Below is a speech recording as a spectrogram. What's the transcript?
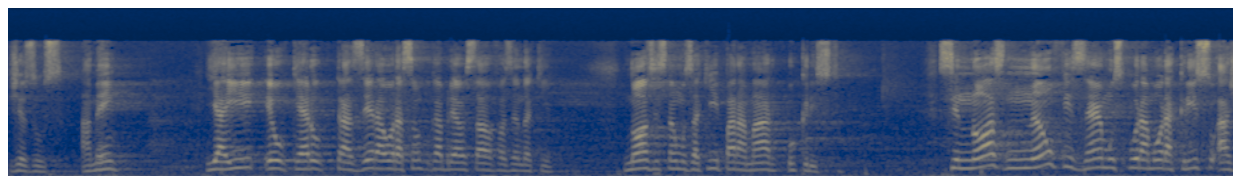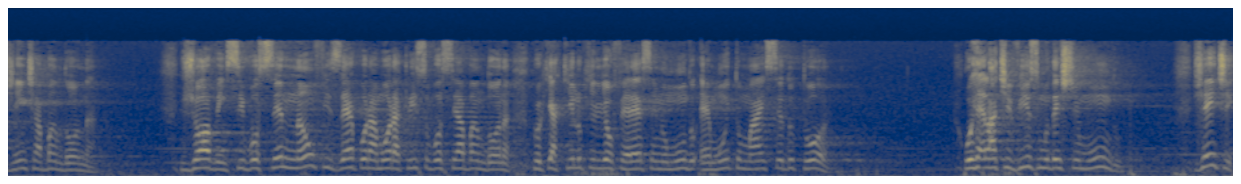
Jesus. Amém? E aí eu quero trazer a oração que o Gabriel estava fazendo aqui. Nós estamos aqui para amar o Cristo. Se nós não fizermos por amor a Cristo, a gente abandona. Jovem, se você não fizer por amor a Cristo, você abandona, porque aquilo que lhe oferecem no mundo é muito mais sedutor. O relativismo deste mundo, Gente,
